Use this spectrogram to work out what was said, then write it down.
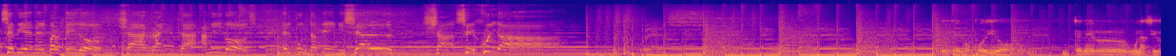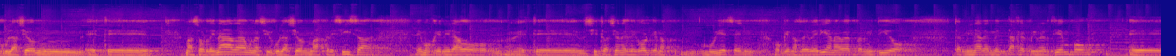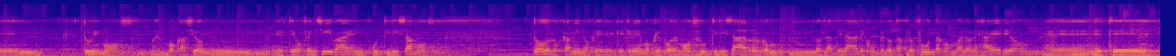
Se viene el partido, ya arranca, amigos, el puntapié inicial ya se juega. hemos podido tener una circulación este, más ordenada, una circulación más precisa. Hemos generado este, situaciones de gol que nos hubiesen o que nos deberían haber permitido terminar en ventaja el primer tiempo. Eh, tuvimos vocación este, ofensiva, utilizamos todos los caminos que, creemos que podemos utilizar, con mm, los laterales, con pelotas profundas, con balones aéreos. Eh, este,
